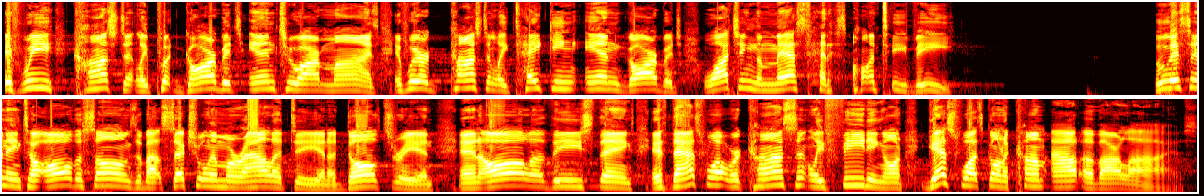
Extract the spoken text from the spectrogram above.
If we constantly put garbage into our minds, if we're constantly taking in garbage, watching the mess that is on TV, listening to all the songs about sexual immorality and adultery and, and all of these things, if that's what we're constantly feeding on, guess what's going to come out of our lives?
